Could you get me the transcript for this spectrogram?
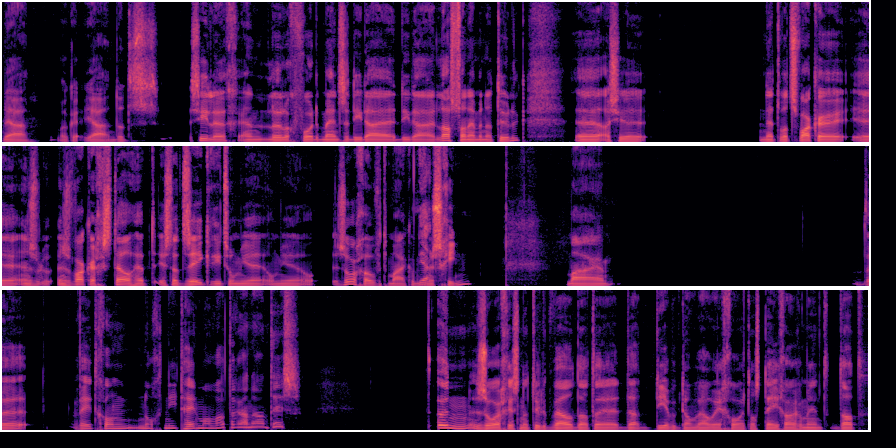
Ja, oké. ja, dat is zielig en lullig voor de mensen die daar, die daar last van hebben natuurlijk. Eh, als je net wat zwakker, eh, een, een zwakker gestel hebt, is dat zeker iets om je, om je zorgen over te maken. Ja. Misschien. Maar we weten gewoon nog niet helemaal wat er aan de hand is. Een zorg is natuurlijk wel dat, eh, dat die heb ik dan wel weer gehoord als tegenargument, dat,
